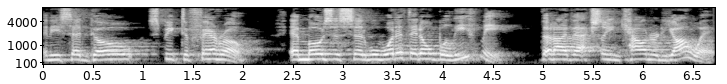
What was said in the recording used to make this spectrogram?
and he said, go speak to Pharaoh. And Moses said, well, what if they don't believe me? That I've actually encountered Yahweh?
